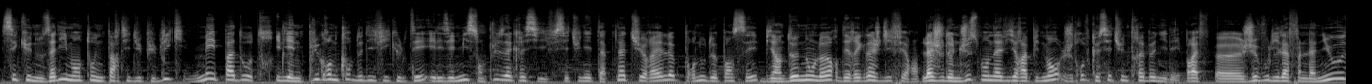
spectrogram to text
c'est que nous alimentons une partie du public, mais pas d'autres. Il y a une plus grande courbe de difficulté et les ennemis sont plus agressifs. C'est une étape naturelle pour nous de penser, bien donnons-leur des réglages différents. Là je donne juste mon avis rapide rapidement, je trouve que c'est une très bonne idée. Bref, euh, je vous lis la fin de la news.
